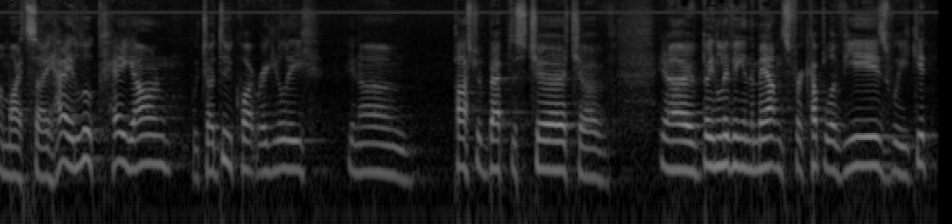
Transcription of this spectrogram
I might say, hey, look, how you going? Which I do quite regularly. You know, pastor of Baptist church. I've, you know, been living in the mountains for a couple of years. We get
